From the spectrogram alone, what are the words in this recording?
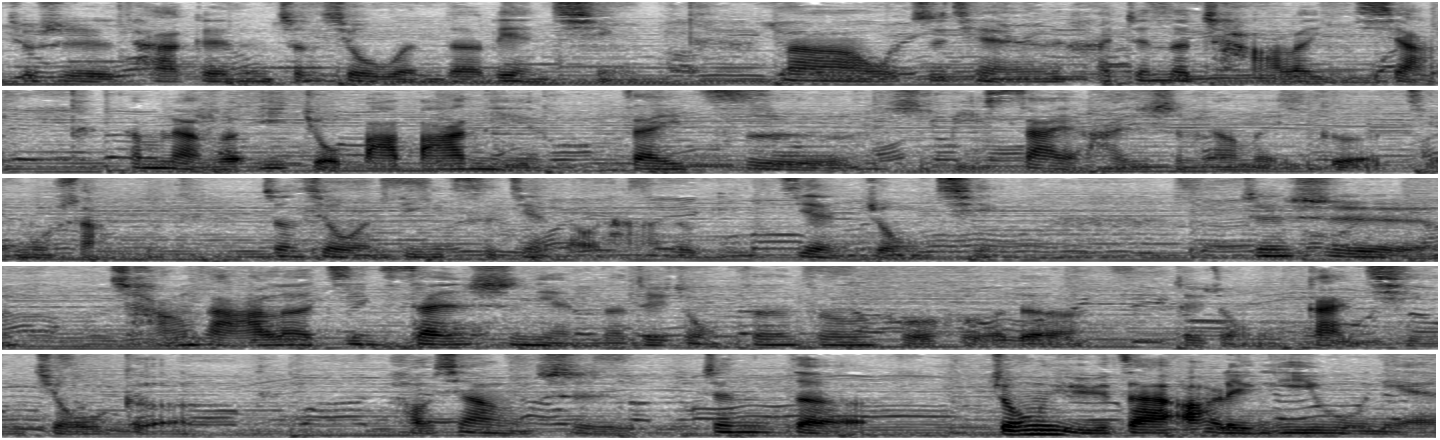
就是他跟郑秀文的恋情。那我之前还真的查了一下，他们两个一九八八年在一次是比赛还是什么样的一个节目上，郑秀文第一次见到他就一见钟情，真是长达了近三十年的这种分分合合的这种感情纠葛，好像是真的。终于在二零一五年，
